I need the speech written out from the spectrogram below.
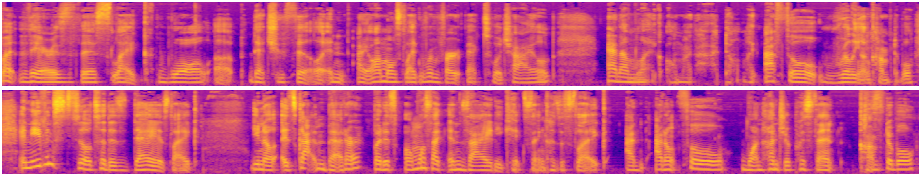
but there is this like wall up that you feel and i almost like revert back to a child and i'm like oh my god i don't like i feel really uncomfortable. And even still to this day it's like you know, it's gotten better, but it's almost like anxiety kicks in because it's like I, I don't feel 100% comfortable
